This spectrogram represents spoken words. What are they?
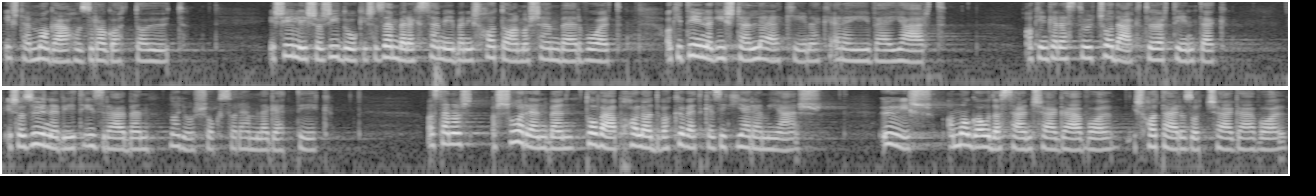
Isten magához ragadta őt. És Illés a zsidók és az emberek szemében is hatalmas ember volt, aki tényleg Isten lelkének erejével járt, akin keresztül csodák történtek, és az ő nevét Izraelben nagyon sokszor emlegették. Aztán a sorrendben tovább haladva következik Jeremiás. Ő is a maga odaszántságával és határozottságával.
